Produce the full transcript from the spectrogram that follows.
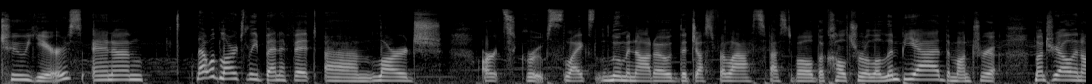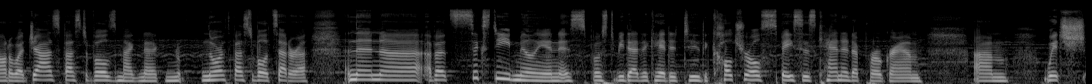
two years, and um, that would largely benefit um, large arts groups like Luminato, the Just for Laughs Festival, the Cultural Olympiad, the Montreal, Montreal and Ottawa Jazz Festivals, Magnetic North Festival, etc. And then uh, about 60 million is supposed to be dedicated to the Cultural Spaces Canada program. Um, which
